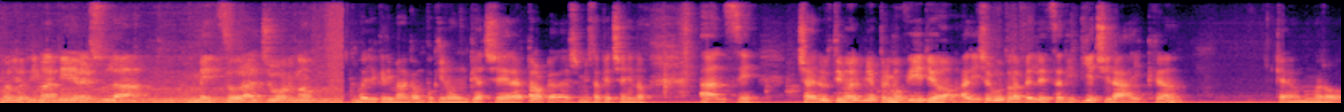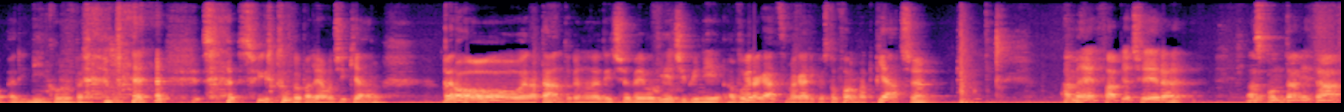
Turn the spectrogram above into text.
Voglio rimanere sulla mezz'ora al giorno. Voglio che rimanga un pochino un piacere, per adesso mi sta piacendo. Anzi, cioè l'ultimo, il mio primo video ha ricevuto la bellezza di 10 like che è un numero ridicolo per, per- su YouTube, parliamoci chiaro. Però era tanto che non ne ricevevo 10, quindi a voi ragazzi magari questo format piace, a me fa piacere la spontaneità.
